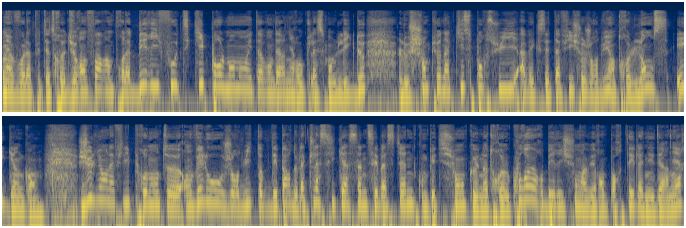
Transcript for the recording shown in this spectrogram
Ah, voilà peut-être du renfort hein, pour la Berry Foot qui pour le moment est avant-dernière au classement de Ligue 2. Le championnat qui se poursuit avec cette affiche aujourd'hui entre Lens et Guingamp. Julien Lafilippe remonte euh, en vélo aujourd'hui, top départ de la Classica San Sebastian, compétition que notre coureur Berrichon avait remporté l'année dernière.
